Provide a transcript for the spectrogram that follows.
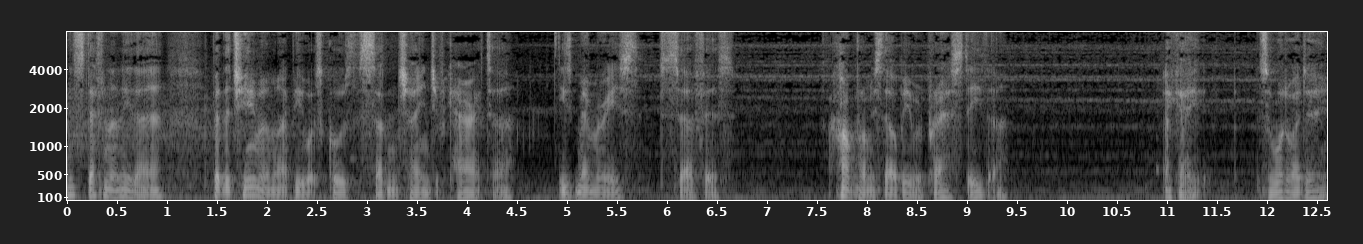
it's definitely there. But the tumour might be what's caused the sudden change of character, these memories to surface. I can't promise they'll be repressed either. Okay, so what do I do?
